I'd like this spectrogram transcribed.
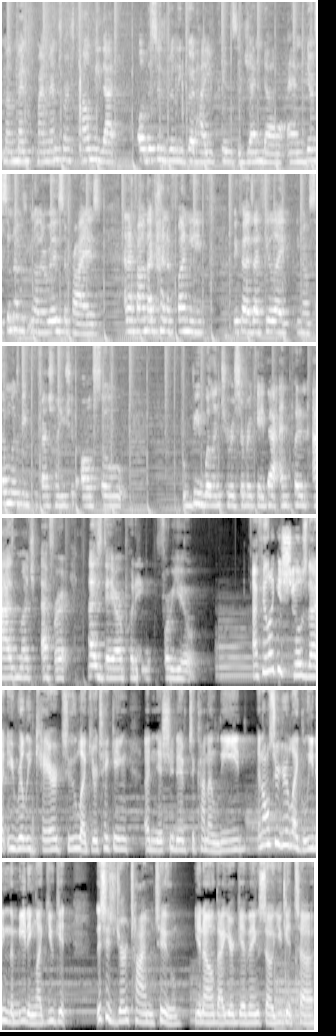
my, men- my mentors tell me that, oh, this is really good how you create this agenda, and they're sometimes, you know, they're really surprised and I found that kind of funny because I feel like, you know, someone's being professional, you should also be willing to reciprocate that and put in as much effort as they are putting for you. I feel like it shows that you really care too. Like you're taking initiative to kind of lead, and also you're like leading the meeting. Like you get this is your time too, you know, that you're giving. So you get to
